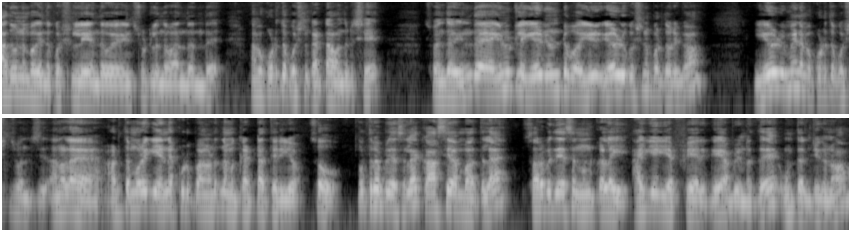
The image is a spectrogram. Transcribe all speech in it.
அதுவும் நம்ம இந்த கொஸ்டின்லேயே இந்த இன்ஸ்டியூட்லேருந்து வந்து நம்ம கொடுத்த கொஸ்டின் கரெக்டாக வந்துடுச்சு. ஸோ இந்த இந்த யூனிட்டில் ஏழு யூனிட் ஏழு கொஸ்டினை பொறுத்த வரைக்கும் ஏழுமே நம்ம கொடுத்த கொஸ்டின்ஸ் வந்துச்சு. அதனால் அடுத்த முறைக்கு என்ன கொடுப்பாங்கன்றது நமக்கு கரெக்டாக தெரியும். ஸோ உத்தரப்பிரதேசில் காசியாபாத்தில் சர்வதேச நுண்கலை ஐஐஎஃப்ஏ இருக்குது அப்படின்றது உங்களுக்கு தெரிஞ்சுக்கணும்.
